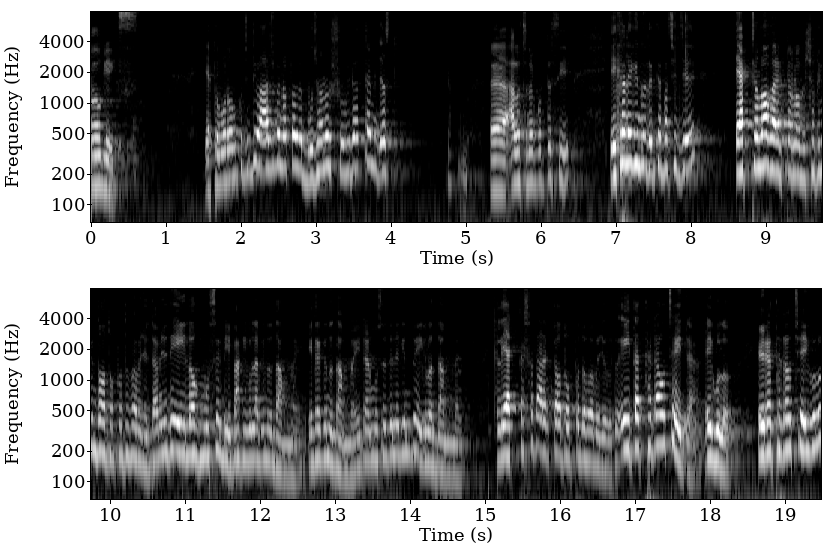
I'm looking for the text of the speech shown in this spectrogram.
log x এত বড় অঙ্ক যদিও আসবেন আপনাদের বোঝানোর সুবিধার্থে আমি জাস্ট আলোচনা করতেছি। এখানে কিন্তু দেখতে পাচ্ছি যে একটা লগ আর একটা লগের সাথে কিন্তু অতপ্রতভাবে জড়িত। আমি যদি এই লগ মুছে দিই, বাকিগুলোর কিন্তু দাম নাই। এটার কিন্তু দাম নাই। এটার মুছে দিলে কিন্তু এইগুলোর দাম নাই। তাহলে একটার সাথে আরেকটা অতপ্রতভাবে জড়িত। এই থেটা হচ্ছে এইটা, এইগুলো। এই থেটা হচ্ছে এইগুলো,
